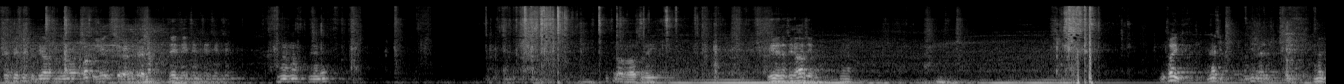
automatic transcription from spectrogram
这这这不要，你要把腿起来，起来，来来来来来，来来，老老实实，别人谁要紧？你退，你退，你退，你退。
